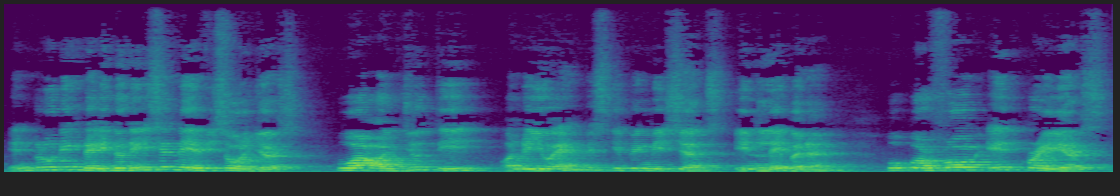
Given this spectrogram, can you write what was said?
including the Indonesian Navy soldiers who are on duty on the UN peacekeeping missions in Lebanon, who perform Eid prayers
